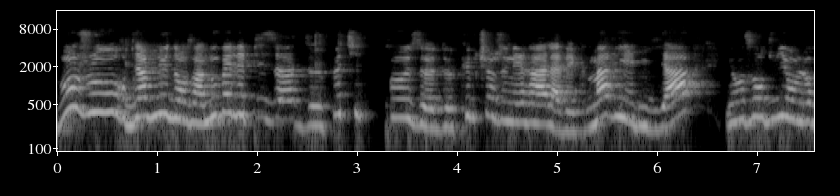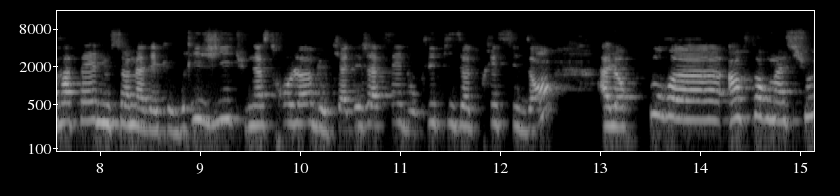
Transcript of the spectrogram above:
Bonjour, bienvenue dans un nouvel épisode de Petite pause de culture générale avec Marie et Lilia. Et aujourd'hui, on le rappelle, nous sommes avec Brigitte, une astrologue qui a déjà fait l'épisode précédent. Alors, pour euh, information,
